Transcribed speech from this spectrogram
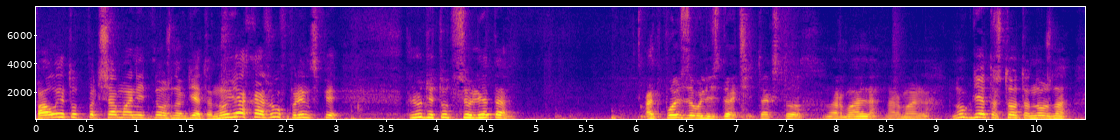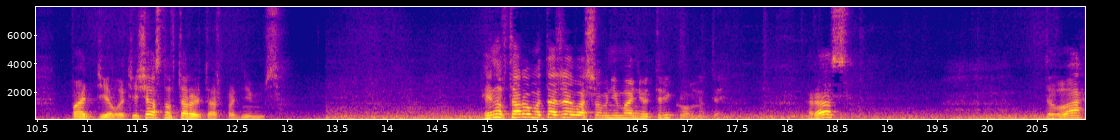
Полы тут подшаманить нужно где-то. Ну, я хожу, в принципе, люди тут все лето отпользовались дачей, так что нормально, нормально. Ну, где-то что-то нужно подделать. И сейчас на второй этаж поднимемся. И на втором этаже, вашему вниманию, три комнаты. Раз, два,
